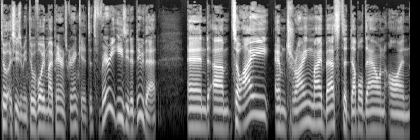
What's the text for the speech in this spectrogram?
To excuse me, to avoid my parents' grandkids. It's very easy to do that. And um, so I am trying my best to double down on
